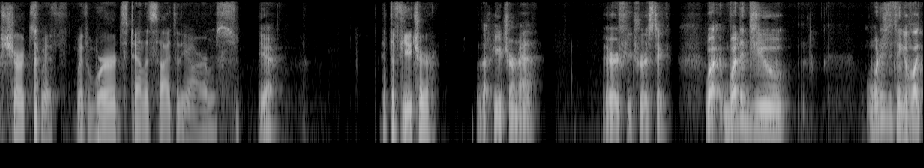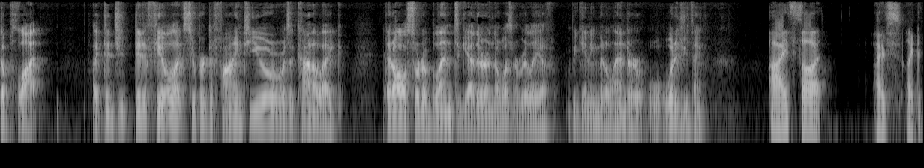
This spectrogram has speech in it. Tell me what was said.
shirts with with words down the sides of the arms. Yeah. It's the future. The future, man. Very futuristic. What What did you What did you think of like the plot? Like, did you did it feel like super defined to you, or was it kind of like it all sort of blend together and there wasn't really a beginning, middle, end, or what did you think? I thought I've like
